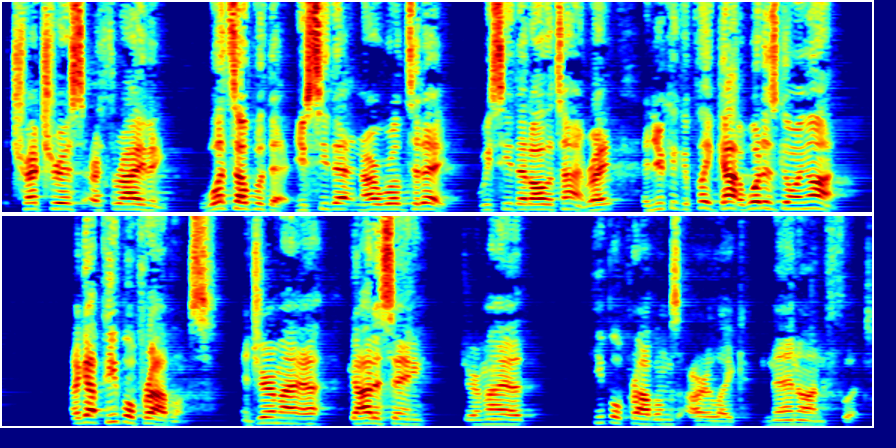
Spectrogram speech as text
the treacherous are thriving. What's up with that? You see that in our world today. We see that all the time, right? And you can complain, God, what is going on? I got people problems. And Jeremiah, God is saying, Jeremiah, people problems are like men on foot.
